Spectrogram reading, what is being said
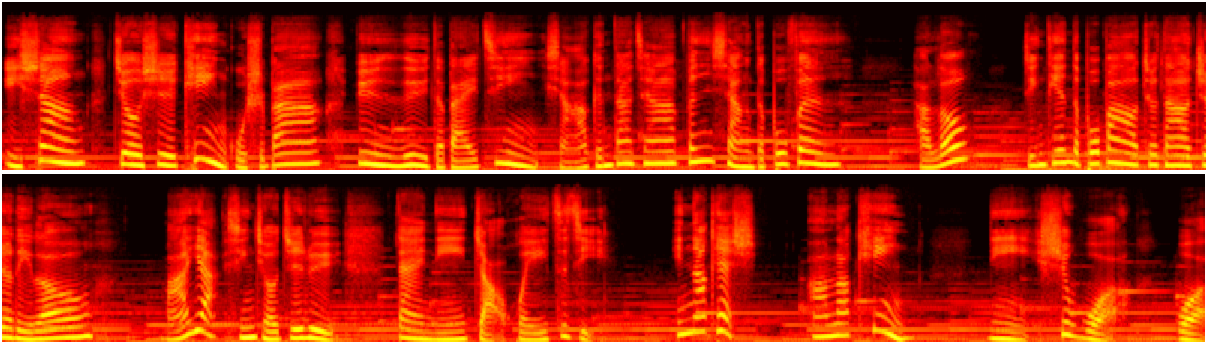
以上就是 Kin 五十八韵律的白镜，想要跟大家分享的部分。好喽，今天的播报就到这里喽。玛雅星球之旅，带你找回自己。Inna Cash, Allah King，你是我，我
